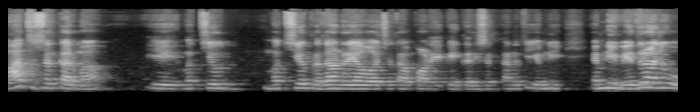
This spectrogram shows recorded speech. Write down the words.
પાંચ સરકારમાં એ મત્સ્ય મત્સ્ય પ્રધાન રહ્યા હોવા છતાં પણ એ કંઈ કરી શકતા નથી. એમની એમની વેદના જુઓ,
